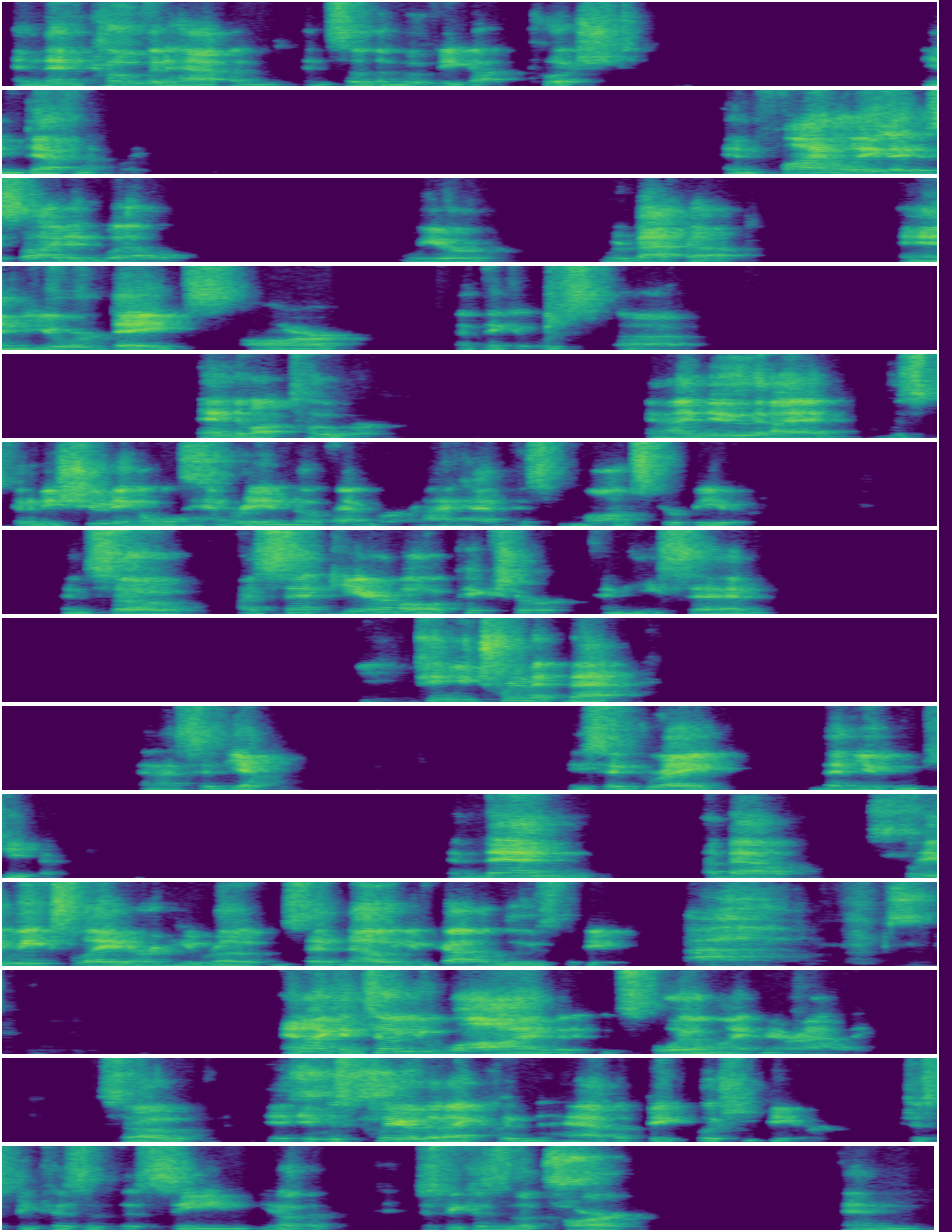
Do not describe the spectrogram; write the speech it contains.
And then COVID happened, and so the movie got pushed indefinitely. And finally, they decided, well, we're we're back up, and your dates are, I think it was uh, end of October. And I knew that I had, was going to be shooting Old Henry in November, and I had this monster beard. And so I sent Guillermo a picture, and he said, Can you trim it back? And I said, Yeah. He said, Great, then you can keep it. And then about three weeks later, he wrote and said, No, you've got to lose the beard. and I can tell you why, but it would spoil Nightmare Alley. So it, it, was clear that I couldn't have a big bushy beard just because of the scene, you know, the, just because of the part and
